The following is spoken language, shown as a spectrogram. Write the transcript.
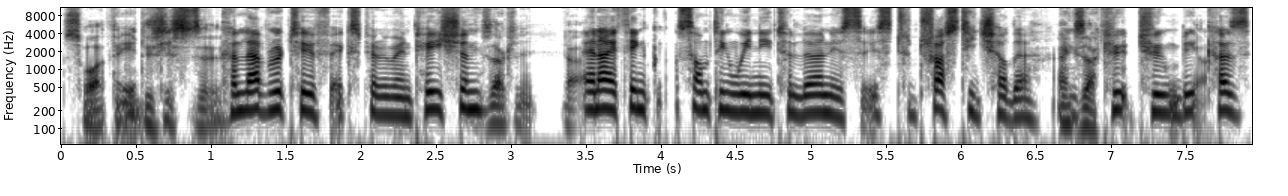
So I think it's this is uh, collaborative experimentation. Exactly. Yeah. And I think something we need to learn is is to trust each other. Exactly. To, to because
